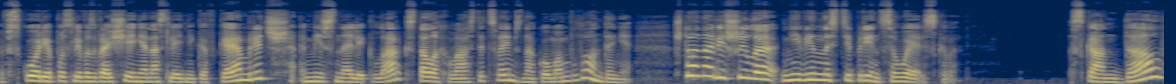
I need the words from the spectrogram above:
Вскоре после возвращения наследника в Кембридж мисс Нелли Кларк стала хвастать своим знакомым в Лондоне, что она лишила невинности принца Уэльского. Скандал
